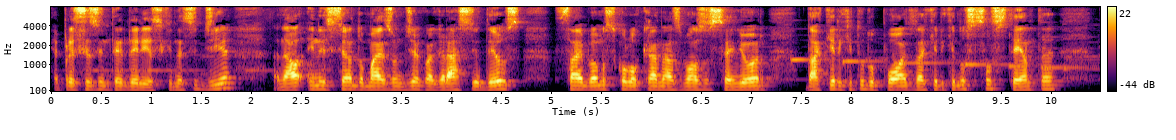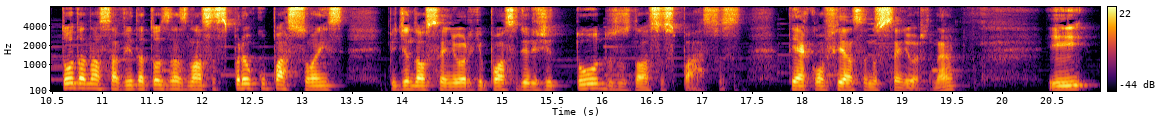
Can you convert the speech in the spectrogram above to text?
É preciso entender isso, que nesse dia, iniciando mais um dia com a graça de Deus, saibamos colocar nas mãos do Senhor, daquele que tudo pode, daquele que nos sustenta, toda a nossa vida, todas as nossas preocupações, pedindo ao Senhor que possa dirigir todos os nossos passos. Tenha confiança no Senhor, né? E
